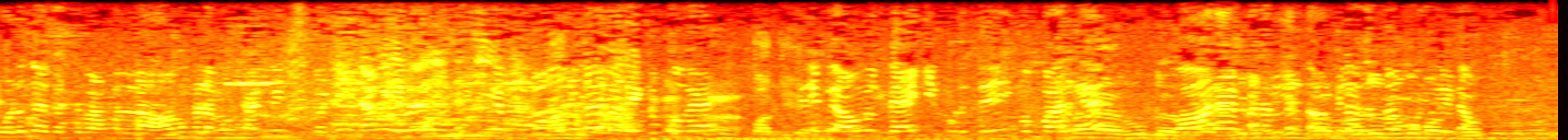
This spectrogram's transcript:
ஒழுங்கா கட்டுவாங்கல்ல. அவங்கள கன்வின்ஸ் பண்ணி நாங்க வரைக்கும் போக. திருப்பி அவங்க பேக்கி கொடுத்து இப்ப பாருங்க தமிழ்நாடு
